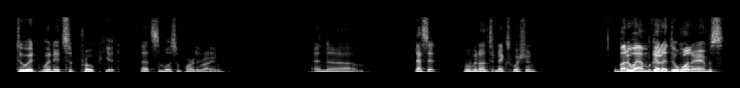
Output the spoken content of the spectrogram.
do it when it's appropriate. That's the most important Right. thing. And um, that's it. Moving on to the next question. By the way, I'm Mhm. gonna do one well- arms.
